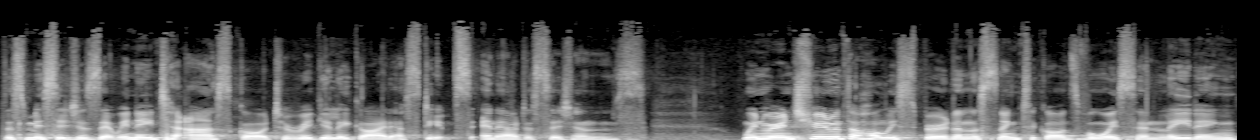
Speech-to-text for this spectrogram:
this message is that we need to ask God to regularly guide our steps and our decisions. When we're in tune with the Holy Spirit and listening to God's voice and leading,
